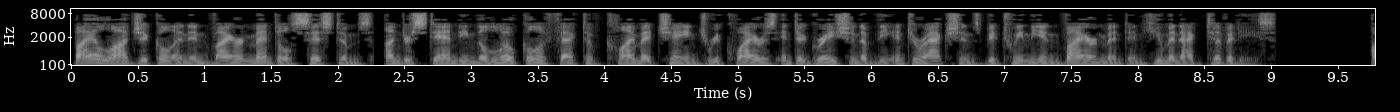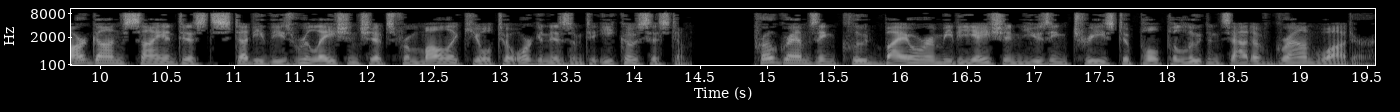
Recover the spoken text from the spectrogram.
Biological and environmental systems – Understanding the local effect of climate change requires integration of the interactions between the environment and human activities. Argonne scientists study these relationships from molecule to organism to ecosystem. Programs include bioremediation using trees to pull pollutants out of groundwater,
